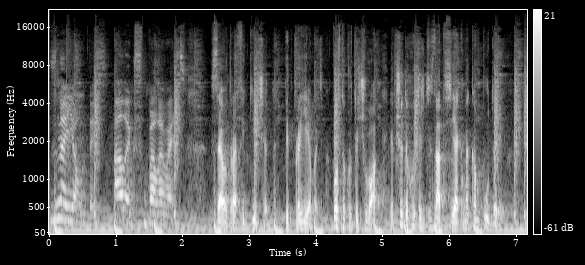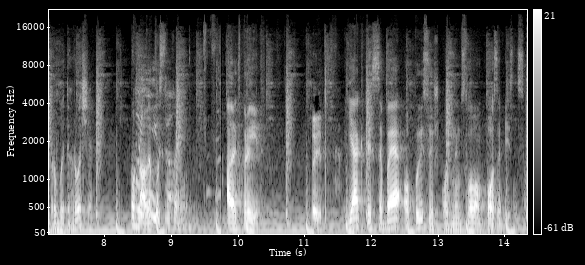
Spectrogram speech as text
Знайомтесь, Алекс Белевець. SEO Traffic Kitchen, підприємець, просто крутий чувак. Якщо ти хочеш дізнатися, як на комп'ютері робити гроші, погнали, Поїхали. послухаємо. Алекс, привіт. Привіт. Як ти себе описуєш одним словом поза бізнесом?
